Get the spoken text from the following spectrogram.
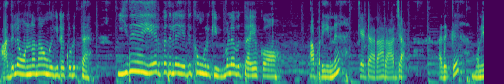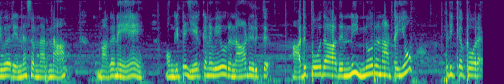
அதில் ஒன்று தான் உங்ககிட்ட கொடுத்தேன். இது ஏற்பதில் எதுக்கு உங்களுக்கு இவ்வளவு தயக்கம்? அப்படின்னு கேட்டாரா ராஜா. அதுக்கு முனிவர் என்ன சொன்னார்னா மகனே உங்ககிட்ட ஏற்கனவே ஒரு நாடு இருக்கு. அது போதாதுன்னு இன்னொரு நாட்டையும் பிடிக்க போற.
